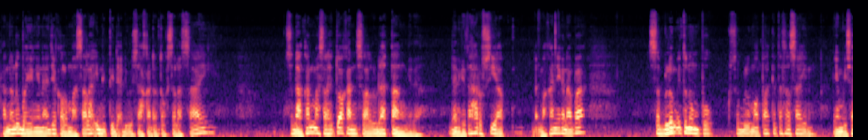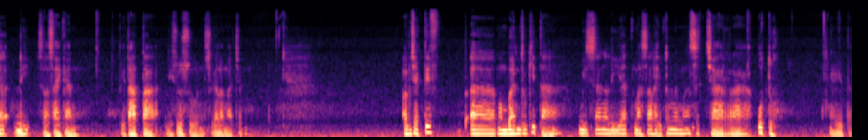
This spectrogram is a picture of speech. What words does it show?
karena lu bayangin aja kalau masalah ini tidak diusahakan untuk selesai sedangkan masalah itu akan selalu datang gitu. Dan kita harus siap. Dan makanya kenapa sebelum itu numpuk sebelum apa kita selesain. Yang bisa diselesaikan ditata disusun segala macam. Objektif e, membantu kita bisa ngelihat masalah itu memang secara utuh kayak gitu.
